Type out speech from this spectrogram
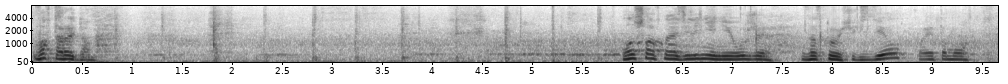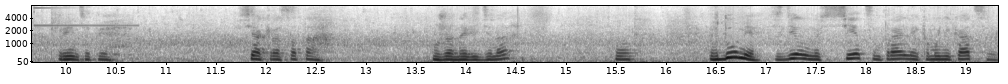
во второй дом. Ландшафтное озеленение уже застройщик сделал, поэтому, в принципе, вся красота уже наведена. Вот. В доме сделаны все центральные коммуникации.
